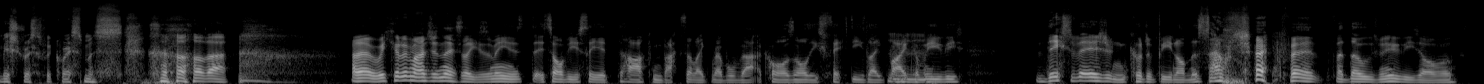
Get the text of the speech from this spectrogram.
mistress for Christmas, all that. I know we could imagine this. Like, 'cause I mean, it's, it's obviously a harking back to like Rebel Vat Cause and all these fifties like biker Mhm. movies. This version could have been on the soundtrack for for those movies almost.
